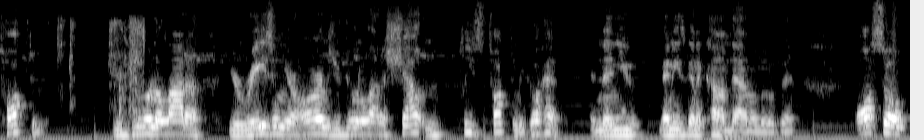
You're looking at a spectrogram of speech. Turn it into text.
talk to me. You're doing a lot of you're raising your arms, you're doing a lot of shouting. Please talk to me. Go ahead. And then you then he's gonna calm down a little bit. Also,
